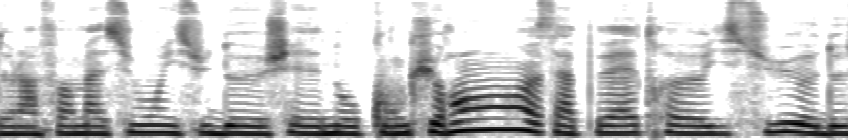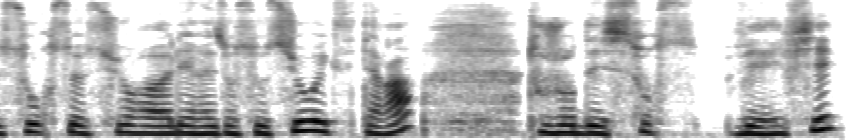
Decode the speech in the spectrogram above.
de l'information issue de chez nos concurrents, ça peut être issu de sources sur les réseaux sociaux, etc. Toujours des sources vérifiées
